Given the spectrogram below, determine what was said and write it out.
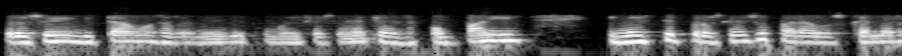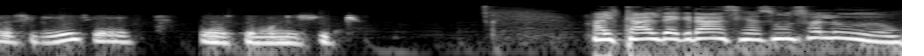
Por eso invitamos a los medios de comunicación a que nos acompañen en este proceso para buscar la resiliencia de nuestro municipio. Alcalde, gracias. Un saludo.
